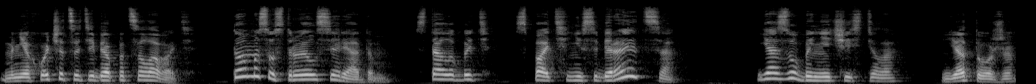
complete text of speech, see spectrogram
мне хочется тебя поцеловать. Томас устроился рядом. Стало быть, спать не собирается? Я зубы не чистила. Я тоже.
